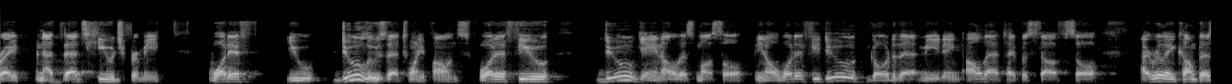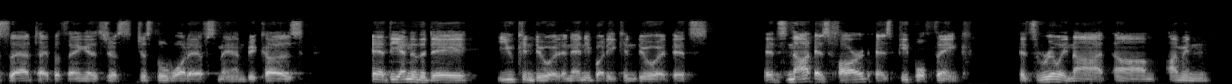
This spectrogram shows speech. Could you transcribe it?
right? And that, that's huge for me. What if you do lose that 20 pounds? What if you do gain all this muscle? You know what if you do go to that meeting? All that type of stuff. So i really encompass that type of thing as just just the what ifs man because at the end of the day you can do it and anybody can do it. It's it's not as hard as people think. It's really not. Um, I mean,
